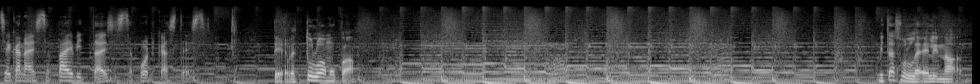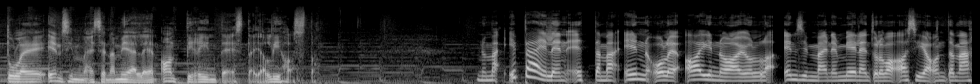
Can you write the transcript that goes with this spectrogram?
sekä näissä päivittäisissä podcasteissa. Tervetuloa mukaan! Mitä sulle Elina tulee ensimmäisenä mieleen Antti Rinteestä ja lihasta? No mä epäilen, että mä en ole ainoa, jolla ensimmäinen mieleen tuleva asia on tämä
